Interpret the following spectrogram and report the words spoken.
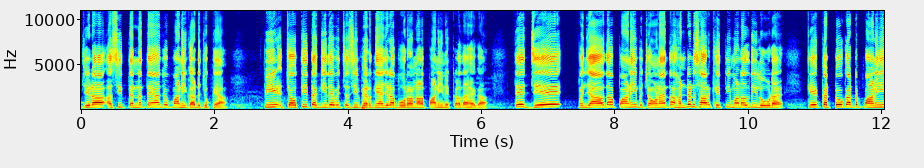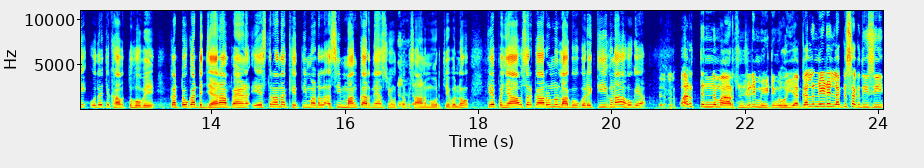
ਜਿਹੜਾ ਅਸੀਂ ਤਿੰਨ ਤਿਆਂ ਚੋਂ ਪਾਣੀ ਕੱਢ ਚੁੱਕੇ ਹਾਂ, ਪੀ, ਚੌਥੀ ਤੱਗੀ ਦੇ ਵਿੱਚ ਅਸੀਂ ਫਿਰਦੇ ਹਾਂ, ਜਿਹੜਾ ਬੋਰਾਂ ਨਾਲ ਪਾਣੀ ਨਿਕਲਦਾ ਹੈਗਾ। ਤੇ ਜੇ ਪੰਜਾਬ ਦਾ ਪਾਣੀ ਬਚਾਉਣਾ ਤਾਂ ਹੰਡਣਸਾਰ ਖੇਤੀ ਮਾਡਲ ਦੀ ਲੋੜ ਹੈ ਕਿ ਘੱਟੋ ਘੱਟ ਪਾਣੀ ਉਹਦੇ 'ਚ ਖਪਤ ਹੋਵੇ ਘੱਟੋ ਘੱਟ ਜ਼ਹਿਰਾਂ ਪੈਣ। ਇਸ ਤਰ੍ਹਾਂ ਦਾ ਖੇਤੀ ਮਾਡਲ ਅਸੀਂ ਮੰਗ ਕਰਦੇ ਹਾਂ ਸੰਯੁਕਤ ਕਿਸਾਨ ਮੋਰਚੇ ਵੱਲੋਂ ਕਿ ਪੰਜਾਬ ਸਰਕਾਰ ਉਹਨੂੰ ਲਾਗੂ ਕਰੇ। ਕੀ ਗੁਨਾਹ ਹੋ ਗਿਆ? ਬਿਲਕੁਲ ਪਰ 3 ਮਾਰਚ ਨੂੰ ਜਿਹੜੀ ਮੀਟਿੰਗ ਹੋਈ ਆ ਗੱਲ ਨੇੜੇ ਲੱਗ ਸਕਦੀ ਸੀ।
